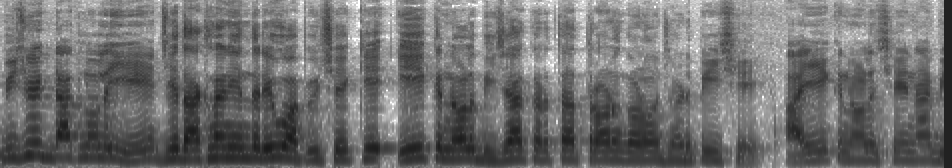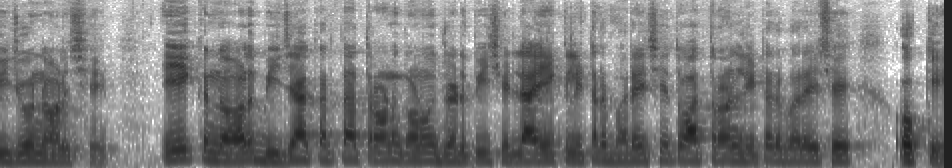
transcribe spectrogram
બીજો એક દાખલો લઈએ, જે દાખલાની અંદર એવું આપ્યું છે કે એક નળ બીજા કરતાં ત્રણ ગણો ઝડપી છે. આ એક નળ છે અને બીજો નળ છે. એક નળ બીજા કરતાં ત્રણ ગણો ઝડપી છે, એટલે આ એક લીટર ભરે છે, તો આ ત્રણ લીટર ભરે છે. ઓકે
